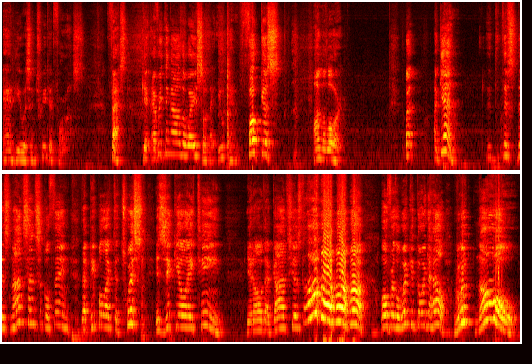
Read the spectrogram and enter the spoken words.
and he was entreated for us. Fast. Get everything out of the way so that you can focus on the Lord. But again, this this nonsensical thing that people like to twist Ezekiel 18, you know, that God's just ah, over the wicked going to hell. No.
